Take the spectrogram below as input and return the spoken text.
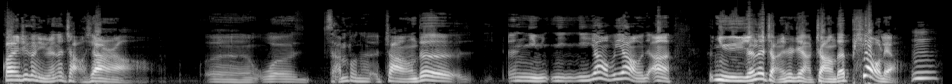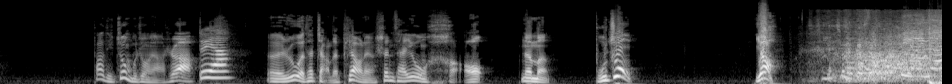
关于这个女人的长相啊，呃，我咱不能长得，呃，你你你要不要啊？女人的长相是这样，长得漂亮嗯，到底重不重要是吧？对呀、呃，如果她长得漂亮，身材又好，那么不重要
